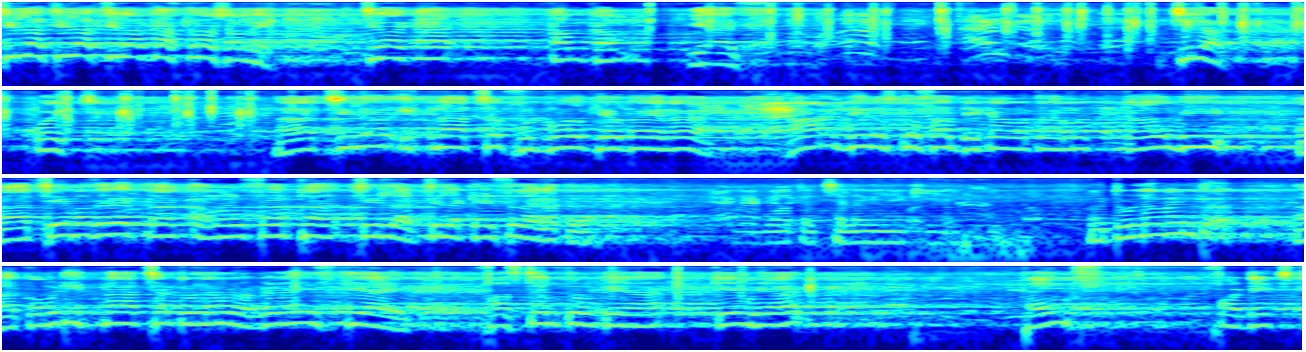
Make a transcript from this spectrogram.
চিল্লা চিল্লা, চিল্লার কাছ থেকে সামনে। চিল্লার কাম কাম। ইয়াস চিল্লার ওয়েট चिल्लर इतना अच्छा फुटबॉल खेलता है ना हर दिन उसको साथ देखा होता है हम कल भी हाँ, छः बजे तक हमारे साथ था चिल्लर चिल्लर कैसे लगा तेरा बहुत अच्छा लगा ये खेल टूर्नामेंट कॉमेडी इतना अच्छा टूर्नामेंट ऑर्गेनाइज किया है फर्स्ट टाइम तुम किया came here thanks for next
